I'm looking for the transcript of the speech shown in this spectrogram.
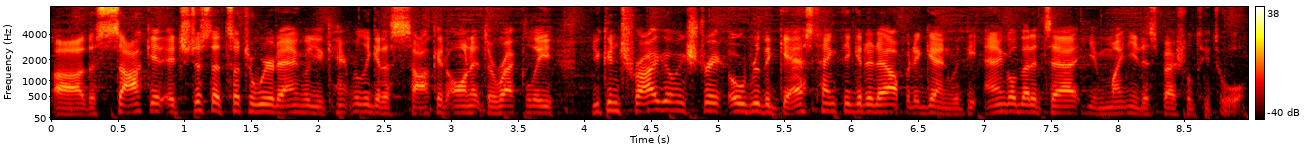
Uh, the socket, it's just at such a weird angle, you can't really get a socket on it directly. You can try going straight over the gas tank to get it out, but again, with the angle that it's at, you might need a specialty tool.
